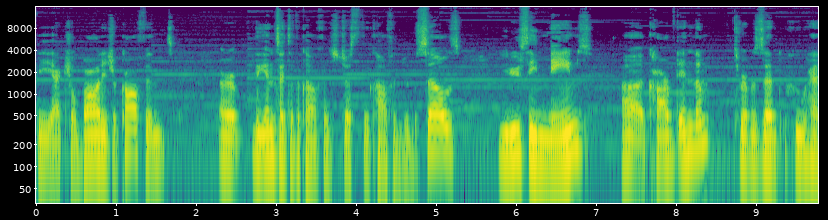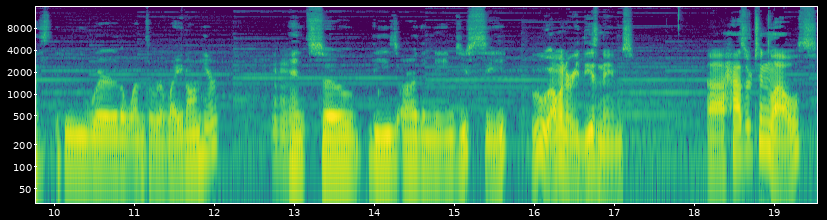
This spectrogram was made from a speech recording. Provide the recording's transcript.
the actual bodies or coffins, or the insides of the coffins, just the coffins themselves. You do see names uh, carved in them to represent who has who were the ones that were laid on here, Mhm. and so these are the names you see. Ooh, I want to read these names. Uh, Hazardton Lowells,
